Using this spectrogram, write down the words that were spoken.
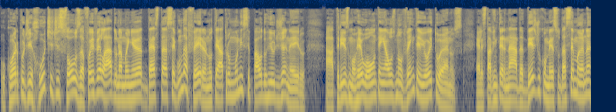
O corpo de Ruth de Souza foi velado na manhã desta segunda-feira no Teatro Municipal do Rio de Janeiro. A atriz morreu ontem aos 98 anos. Ela estava internada desde o começo da semana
